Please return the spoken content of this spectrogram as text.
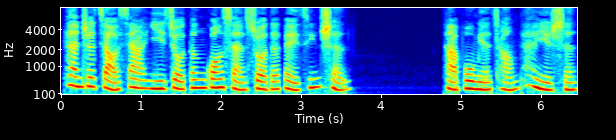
看着脚下依旧灯光闪烁的北京城，他不免长叹一声，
